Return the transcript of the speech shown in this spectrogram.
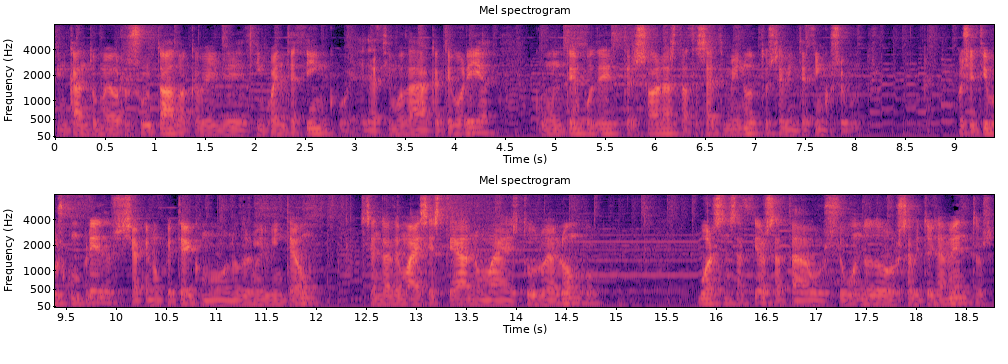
En canto o meu resultado acabei de 55 e décimo da categoría, con un tempo de 3 horas 17 minutos e 25 segundos. Obxectivos cumpridos, xa que non petei como no 2021, sendo ademais este ano máis duro e longo. Boas sensacións ata o segundo dos habituallamentos,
